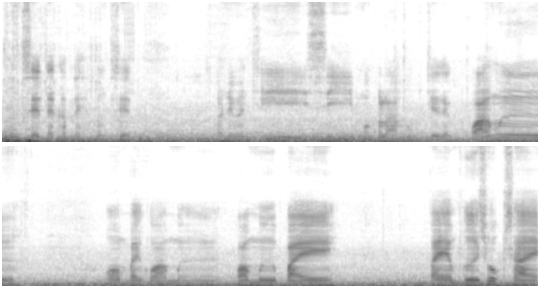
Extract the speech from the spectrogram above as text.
เพิ่งเสร็จนะครับเนี่ยเพิ่งเสร็จ วันนี้วันที่ 4 มกราคม67ขวามืออ้อมไปขวามือขวามือไปไปอำเภอโชคชัย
